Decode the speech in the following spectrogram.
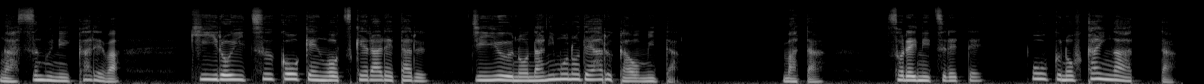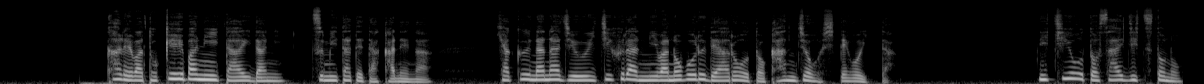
がすぐに彼は黄色い通行券をつけられたる自由の何者であるかを見た。またそれにつれて多くの不快があった。彼は時計場にいた間に積み立てた金が171フランには上るであろうと勘定しておいた。日曜と祭日との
